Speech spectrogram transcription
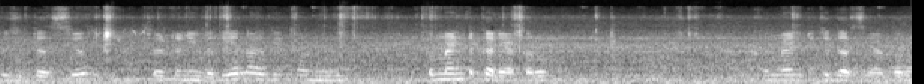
ਤੁਸੀਂ ਦੱਸਿਓ ਚਟਨੀ ਵਧੀਆ ਲੱਗਦੀ ਤੁਹਾਨੂੰ ਕਮੈਂਟ ਕਰਿਆ ਕਰੋ। ਕਮੈਂਟ 'ਚ ਦੱਸਿਆ ਕਰੋ।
